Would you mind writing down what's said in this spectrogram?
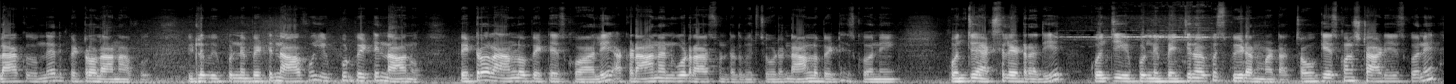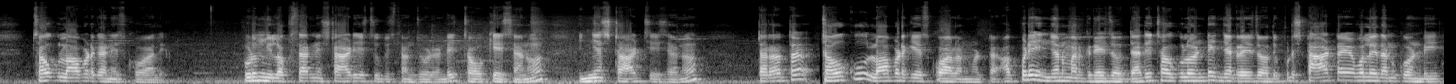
బ్లాక్ ఉంది అది పెట్రోల్ ఆన్ ఆఫ్. ఇట్లా ఇప్పుడు నేను పెట్టింది ఆఫ్ ఇప్పుడు పెట్టింది ఆన్. పెట్రోల్ ఆన్లో పెట్టేసుకోవాలి. అక్కడ ఆన్ అని కూడా రాసి ఉంటుంది మీరు చూడండి. ఆన్లో పెట్టేసుకొని కొంచెం ఎక్సలేటర్ అది. కొంచెం ఇప్పుడు నేను పెంచిన వైపు స్పీడ్ అనమాట చౌక్ వేసుకొని స్టార్ట్ చేసుకొని చౌక్ లోపల కానేసుకోవాలి. ఇప్పుడు మీరు ఒకసారి నేను స్టార్ట్ చేసి చూపిస్తాను చూడండి. చౌక్ వేసాను ఇంజన్ స్టార్ట్ చేశాను. తర్వాత చౌకు లోపలికి వేసుకోవాలన్నమాట. అప్పుడే ఇంజన్ మనకి రేజ్ అవుద్ది. అదే చౌకులో అంటే ఇంజన్ రేజ్ అవుద్ది. ఇప్పుడు స్టార్ట్ అవ్వలేదు అనుకోండి.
